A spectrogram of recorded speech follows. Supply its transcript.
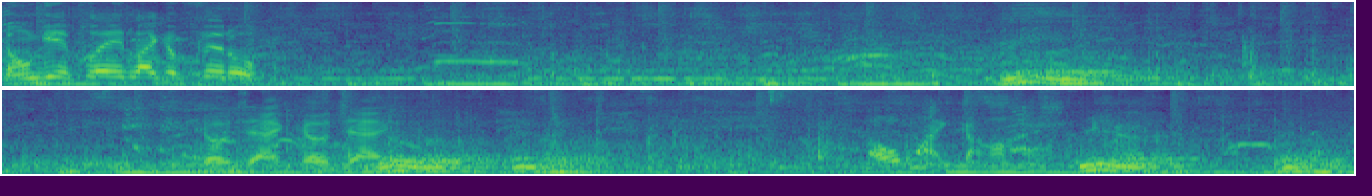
Don't get played like a fiddle. Go, Jack. Go, Jack. No light. Red light. Oh my gosh. Green light. Red light.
